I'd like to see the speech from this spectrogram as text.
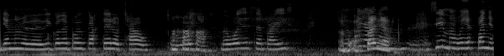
ya no me dedico de podcastero, chao. Me voy, me voy de este país. Me voy España. sí, me voy a España.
